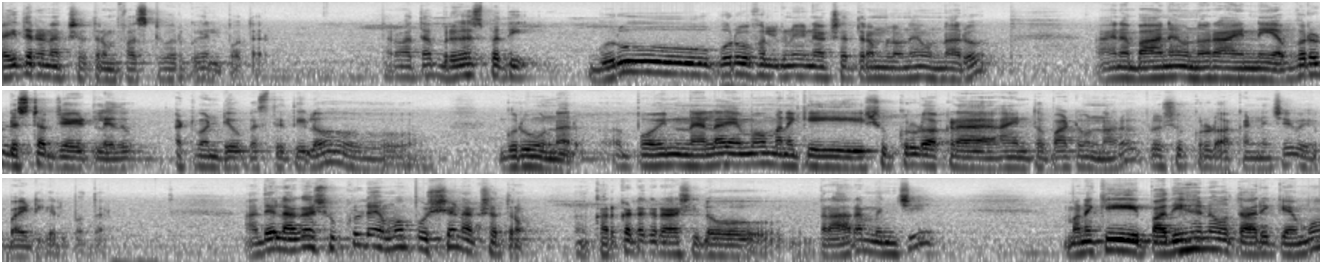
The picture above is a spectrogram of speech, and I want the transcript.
చైత్ర నక్షత్రం ఫస్ట్ వరకు వెళ్ళిపోతారు. తర్వాత బృహస్పతి గురు పూర్వ ఫల్గుని నక్షత్రంలోనే ఉన్నారు. ఆయన బాగానే ఉన్నారు. ఆయన్ని ఎవ్వరూ డిస్టర్బ్ చేయట్లేదు. అటువంటి ఒక స్థితిలో గురువు ఉన్నారు. పోయిన నెల ఏమో మనకి శుక్రుడు అక్కడ ఆయనతో పాటు ఉన్నారు. ఇప్పుడు శుక్రుడు అక్కడి నుంచి బయటికి వెళ్ళిపోతారు. అదేలాగా శుక్రుడేమో పుష్య నక్షత్రం. కర్కటక రాశిలో ప్రారంభించి మనకి పదిహేనవ తారీఖేమో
